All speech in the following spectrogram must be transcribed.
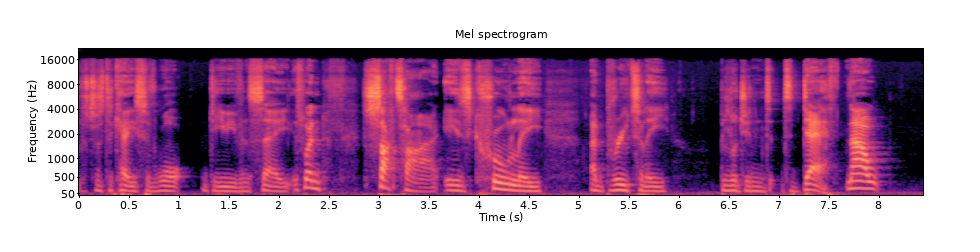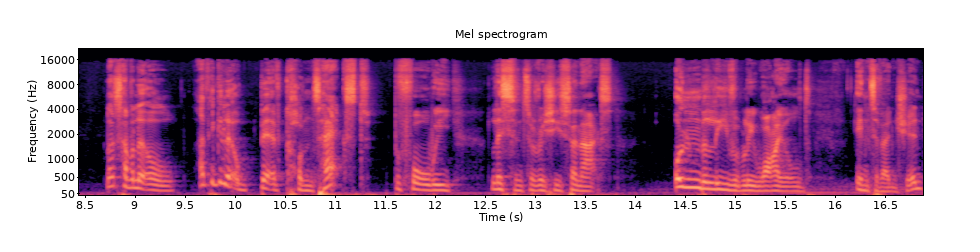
it's just a case of what do you even say? It's when satire is cruelly and brutally bludgeoned to death. Now, let's have a little, I think, a little bit of context before we listen to Rishi Sunak's unbelievably wild intervention.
